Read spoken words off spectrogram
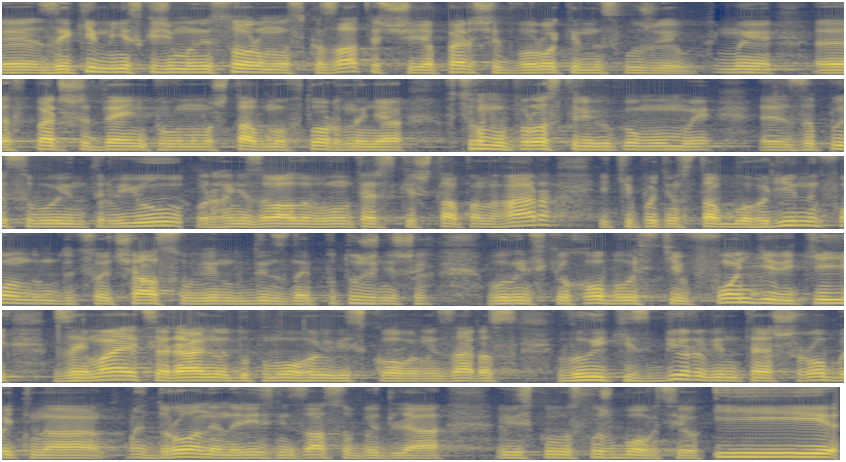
е, за які мені, скажімо, не соромно сказати, що я перші два роки не служив. Ми е, в перший день повномасштабного вторгнення в цьому просторі, в якому ми е, записували інтерв'ю, організували волонтерський штаб Ангар, який потім став благодійним фондом. До цього часу він один з найпотужніших волинських областів фондів, який займається реальною допомогою військовим. І зараз великий збір він теж робить на дрони, на різні засоби для військовослужбовців. І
